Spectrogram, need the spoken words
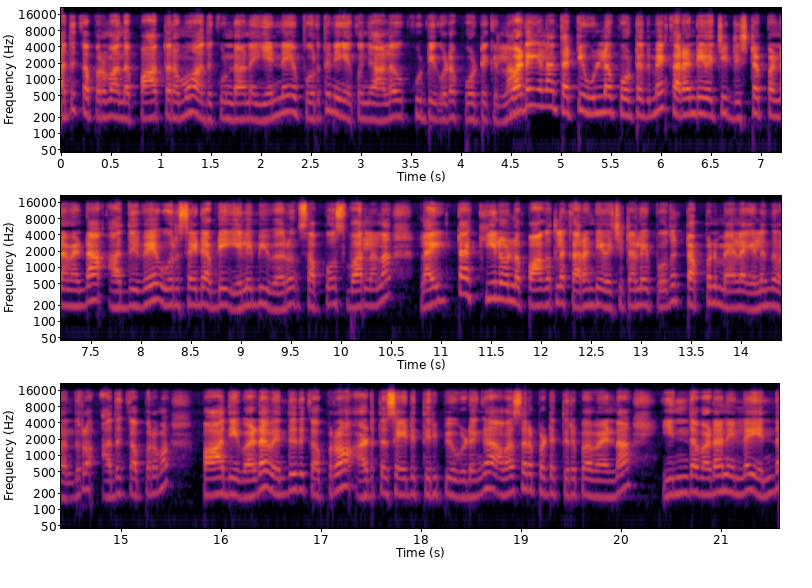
அதுக்கப்புறமா அந்த பாத்திரமும் அதுக்கு உண்டான எண்ணெயை பொறுத்து நீங்கள் கொஞ்சம் அளவு கூட்டி கூட போட்டுக்கலாம். வடையெல்லாம் தட்டி உள்ளே போட்டதுமே கரண்டியை வச்சு டிஸ்டர்ப் பண்ண வேண்டாம். அதுவே ஒரு சைடு அப்படியே எலும்பி வரும். சப்போஸ் வரலன்னா லைட்டாக கீழே உள்ள பாகத்தில் கரண்டியை வச்சுட்டாலே போதும். டப்புன்னு மேலே எழுந்து வந்துடும் அதுக்கப்புறமா பாதி வடை வெந்ததுக்கப்புறம் அடுத்த சைடு திருப்பி விடுங்க. அவசரப்பட்டு திருப்ப வேண்டாம். இந்த வடைன்னு இல்லை எந்த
